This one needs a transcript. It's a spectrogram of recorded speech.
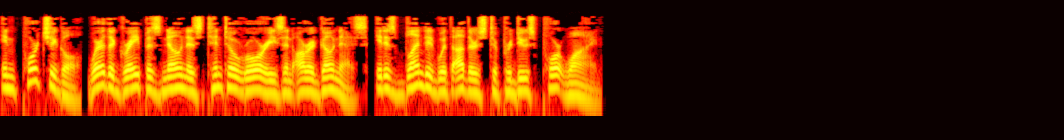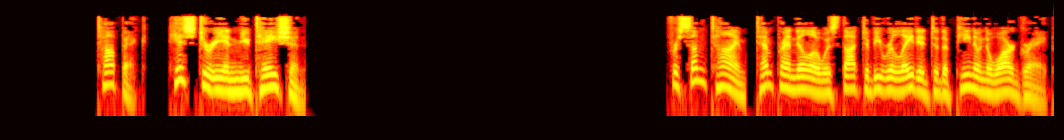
In Portugal, where the grape is known as Tinto Roriz and Aragonés, it is blended with others to produce port wine. History and mutation For some time, Tempranillo was thought to be related to the Pinot Noir grape.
